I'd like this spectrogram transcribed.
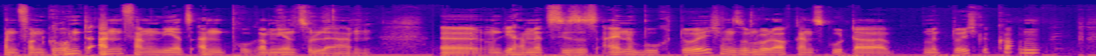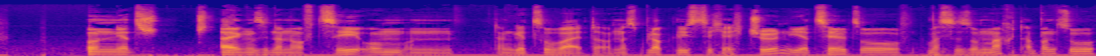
von, von Grund an fangen die jetzt an, programmieren zu lernen. Äh, und die haben jetzt dieses eine Buch durch und sind wohl auch ganz gut damit durchgekommen. Und jetzt steigen sie dann auf C um und dann geht's so weiter. Und das Blog liest sich echt schön. Die erzählt so, was sie so macht ab und zu.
